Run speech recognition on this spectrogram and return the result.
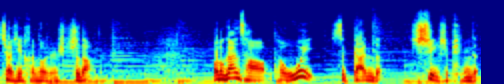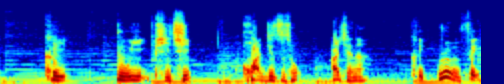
相信很多人是知道的。我们甘草它味是甘的，性是平的，可以补益脾气，缓急止痛，而且呢可以润肺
